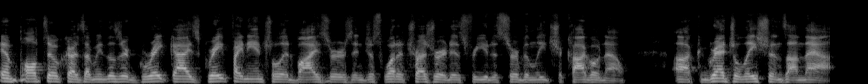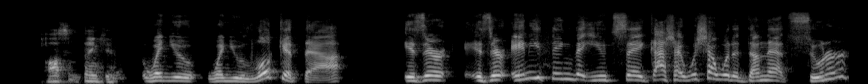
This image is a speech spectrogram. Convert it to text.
and Paul Tokars. I mean, those are great guys, great financial advisors, and just what a treasure it is for you to serve and lead Chicago now. Uh, congratulations on that. Awesome, thank you. When you when you look at that is there is there anything that you'd say gosh i wish i would have done that sooner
